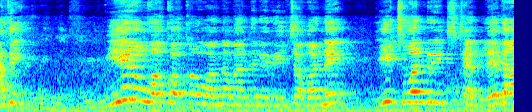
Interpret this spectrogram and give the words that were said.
అది మీరు ఒక్కొక్కరు వంద మందిని రీచ్ అవ్వండి. ఈచ్ వన్ రీచ్ టెన్ లేదా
